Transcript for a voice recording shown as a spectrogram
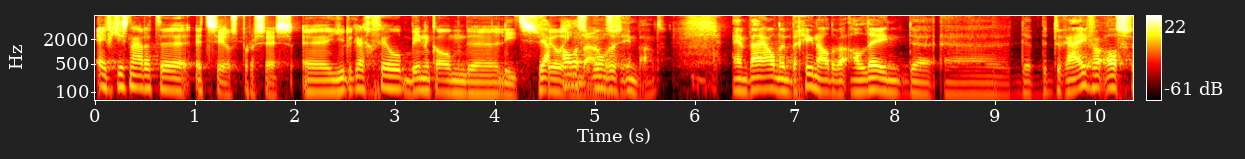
Eventjes naar het, eh, het salesproces. Eh, jullie krijgen veel binnenkomende leads. Ja, veel alles bij ons is inbound. En wij hadden in het begin hadden we alleen de, eh, de bedrijven als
